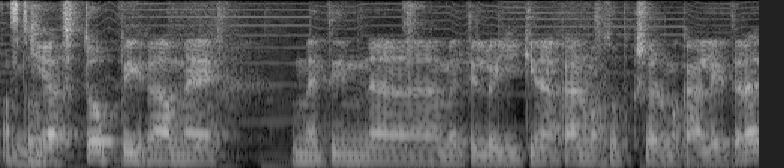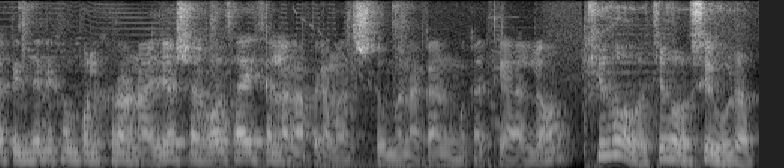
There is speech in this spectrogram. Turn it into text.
Αυτό. Γι' αυτό πήγαμε με, την, ε, με τη λογική να κάνουμε αυτό που ξέρουμε καλύτερα, επειδή δεν είχαμε πολύ χρόνο. Αλλιώς, εγώ θα ήθελα να πειραματιστούμε να κάνουμε κάτι άλλο. Κι εγώ, κι εγώ, σίγουρα.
